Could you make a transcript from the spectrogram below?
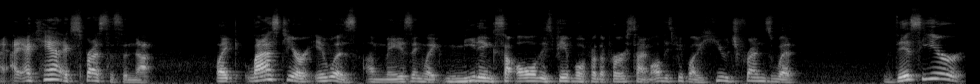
I, I can't express this enough. Like last year, it was amazing. Like meeting so, all these people for the first time, all these people I'm huge friends with this year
